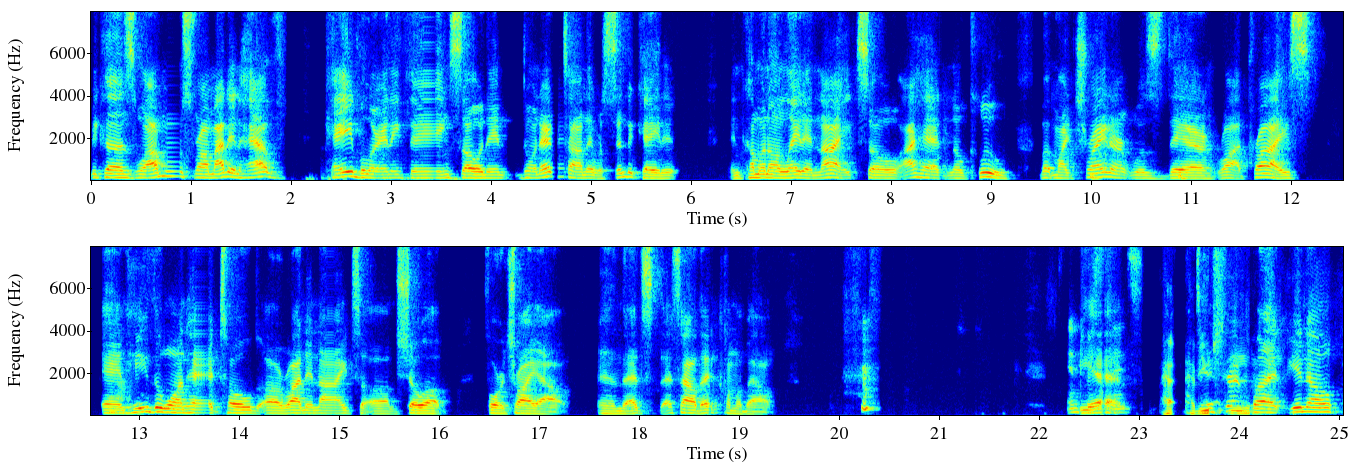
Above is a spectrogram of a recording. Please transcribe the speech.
because where I was from, I didn't have cable or anything. So then during that time, they were syndicated and coming on late at night. So I had no clue. But my trainer was there, Rod Price, and he the one had told uh, Rodney and I to um, show up for a tryout, and that's that's how that come about. Interesting. Yes. ha- have you seen? but you know,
